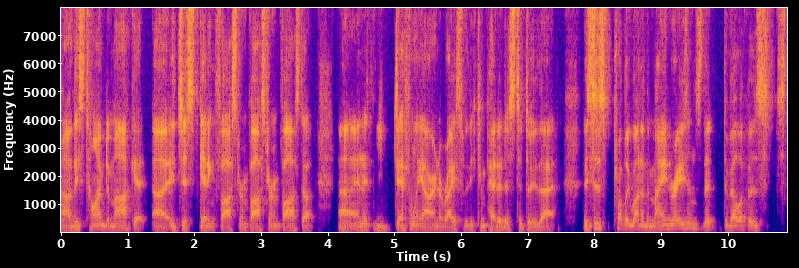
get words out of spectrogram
uh, this time to market uh, is just getting faster and faster and faster. Uh, and it, you definitely are in a race with your competitors to do that. This is probably one of the main reasons that developers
